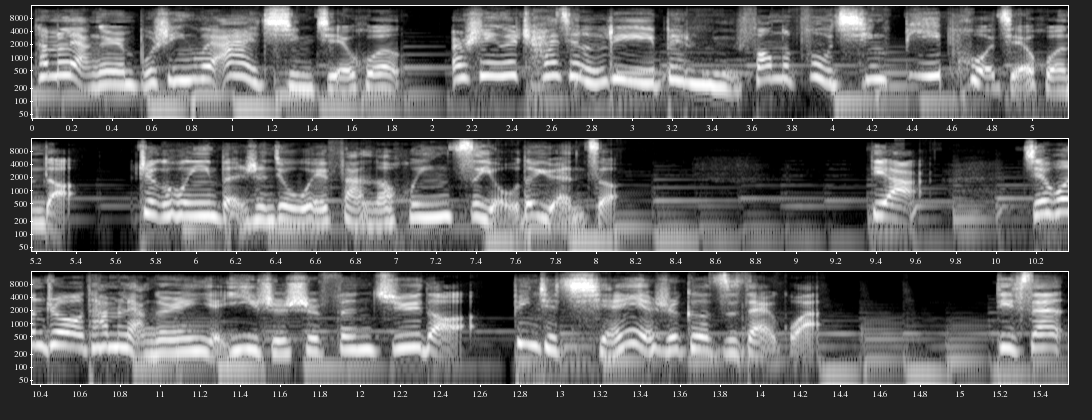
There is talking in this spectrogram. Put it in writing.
他们两个人不是因为爱情结婚，而是因为拆迁的利益被女方的父亲逼迫结婚的，这个婚姻本身就违反了婚姻自由的原则。第二，结婚之后他们两个人也一直是分居的，并且钱也是各自在管。第三，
